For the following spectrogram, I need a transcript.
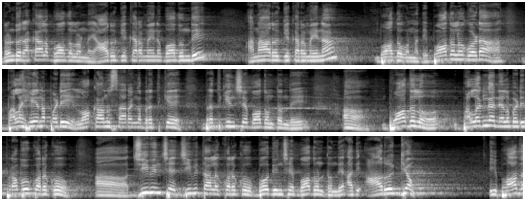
రెండు రకాల బోధలు ఉన్నాయి. ఆరోగ్యకరమైన బోధ ఉంది అనారోగ్యకరమైన బోధ ఉన్నది. బోధలో కూడా బలహీనపడి లోకానుసారంగా బ్రతికే బ్రతికించే బోధ ఉంటుంది. ఆ బోధలో బలంగా నిలబడి ప్రభు కొరకు ఆ, జీవించే జీవితాల కొరకు బోధించే బోధ ఉంటుంది. అది ఆరోగ్యం. ఈ బోధ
